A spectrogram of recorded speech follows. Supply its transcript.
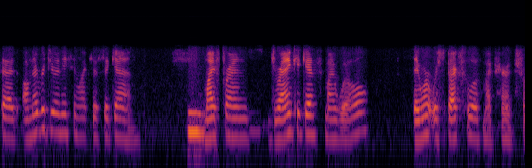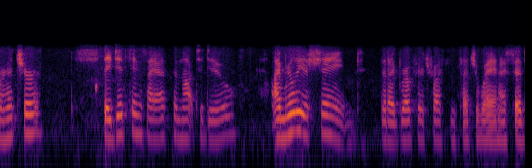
said, I'll never do anything like this again. Mm-hmm. My friends drank against my will. They weren't respectful of my parents' furniture. They did things I asked them not to do. I'm really ashamed that I broke their trust in such a way. And I said,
